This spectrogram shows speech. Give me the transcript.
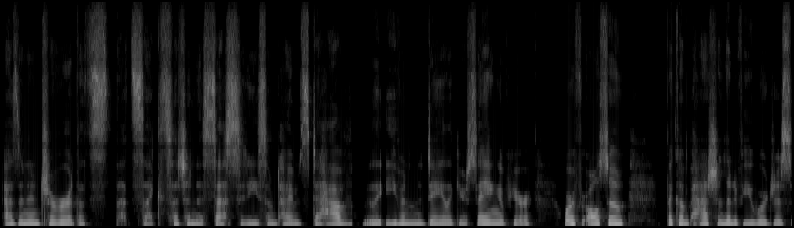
as an introvert, that's that's like such a necessity sometimes to have even a day like you're saying if you're Or if also the compassion that if you were just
